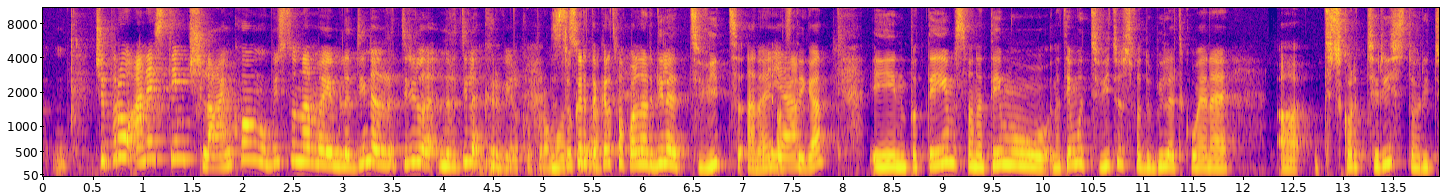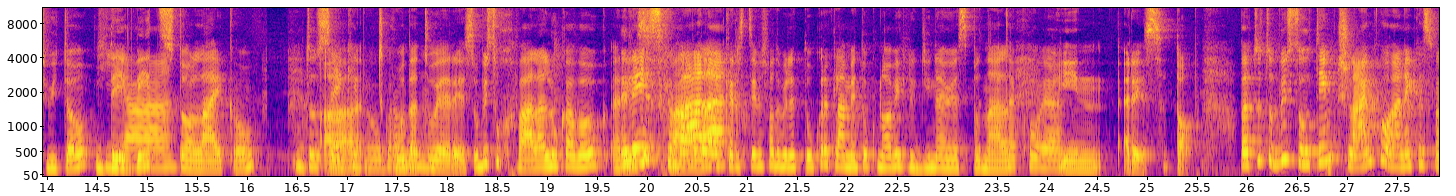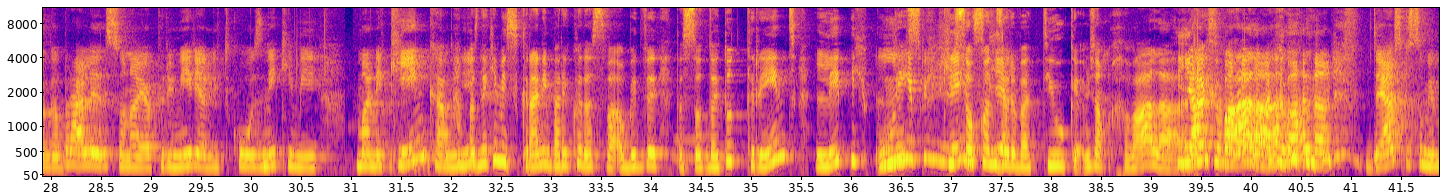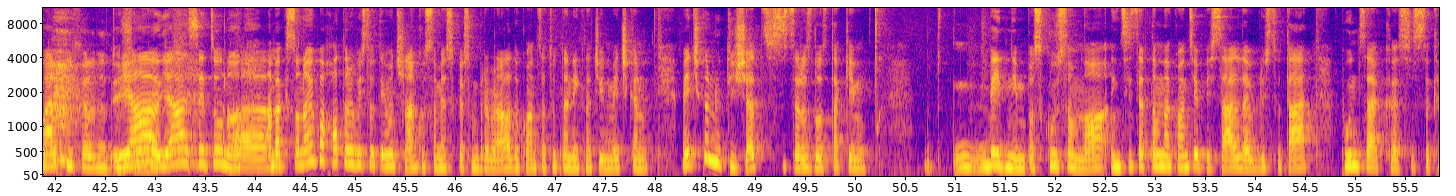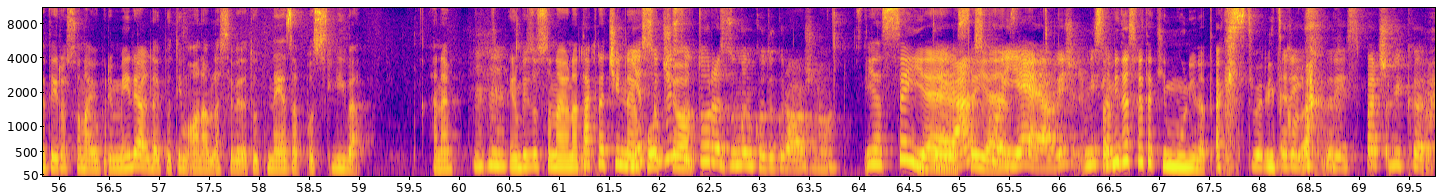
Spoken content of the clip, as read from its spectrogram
čeprav a ne s tem člankom, v bistvu nam je mladina naredila, naredila kar veliko promocijo. Zato, ker takrat smo pa naredili tweet ne, ja. Od tega. In potem smo na temu, na temu tweetu dobili tako ene. Uh, skoraj 300 retweetov, Ja. 900 lajkov. Doseg je bil Uh, tako da to je res. V bistvu hvala, Luka Vovk, res, Res hvala. ker s tem smo dobili toliko reklame, toliko novih ljudi naj jo je spoznali. Tako je. In res top. Pa tudi v, bistvu v tem članku, a ne, ki smo ga brali, so naj jo primerjali tako z nekimi manekenkami. Pa z nekimi skrajni pa rekel, da, sva obedve, da, so, da je to trend lepih punc, Lepih ki so ja. konzervativke. Mislim, hvala. Ja, res hvala, hvala. Dejansko so mi malo pihali na dušo. Ja, ne. ja, vse to. No. Um, Ampak so naj pa hoteli v bistvu v tem članku, sem jaz, ki sem prebrala do konca, tudi na nek način mečkan, mečkan utišati, sicer zelo s takim bednim poskusom. No? In sicer tam na koncu je pisalo, da je v bistvu ta punca, s katero so naj jo primerjali, da je potem ona bila seveda tudi nezaposljiva. -huh. In v bistvu so naj na tak način ne Mhm. Jaz v hočejo. bistvu to razumem kot grožno. Ja, se je. Dejansko se je, je. a veš, Pa mislim, mi, da smo tako imuni na take stvari. tako. Res, res, pač vi kar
